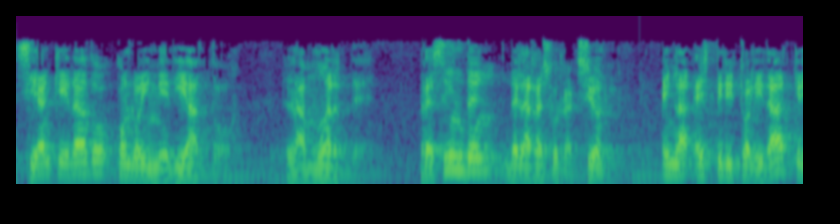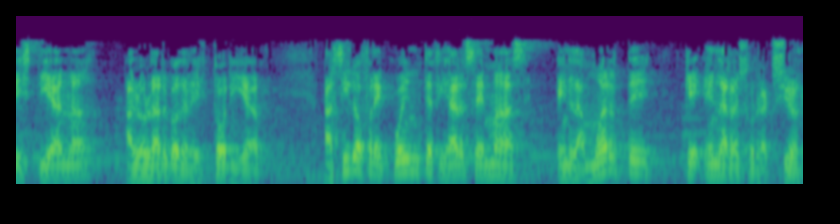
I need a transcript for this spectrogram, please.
se han quedado con lo inmediato, la muerte. Prescinden de la resurrección. En la espiritualidad cristiana, a lo largo de la historia, ha sido frecuente fijarse más en la muerte que en la resurrección,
